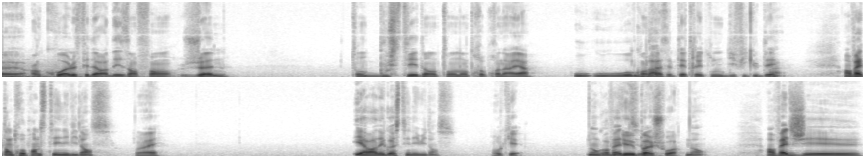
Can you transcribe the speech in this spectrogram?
Euh, en quoi le fait d'avoir des enfants jeunes t'ont boosté dans ton entrepreneuriat? Ou, ou au Ou contraire, c'est peut-être une difficulté Ouais. En fait, entreprendre, c'était une évidence. Ouais, Et avoir des gosses, c'était une évidence. ok. Donc en fait, Il n'y avait pas le choix. non. En fait, j'ai.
